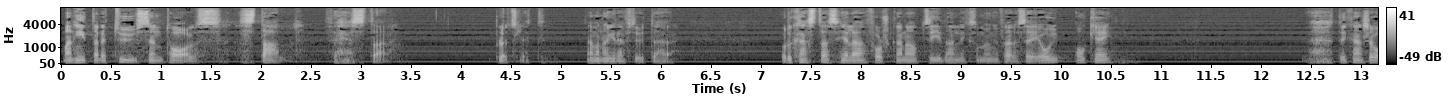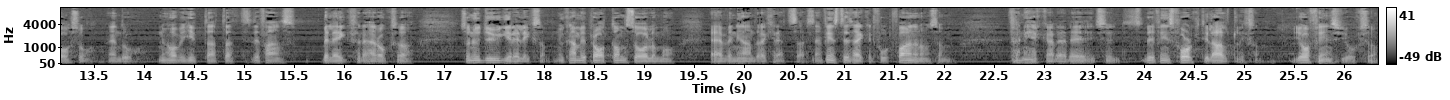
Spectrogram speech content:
Man hittade tusentals stall för hästar plötsligt, när man har grävt ut det här. Och då kastas hela forskarna åt sidan liksom ungefär och säger, oj, okej. Okay. Det kanske var så ändå. Nu har vi hittat att det fanns belägg för det här också. Så nu duger det liksom. Nu kan vi prata om Salomo även i andra kretsar. Sen finns det säkert fortfarande någon som förnekar det. Det, det finns folk till allt liksom. Jag finns ju också.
